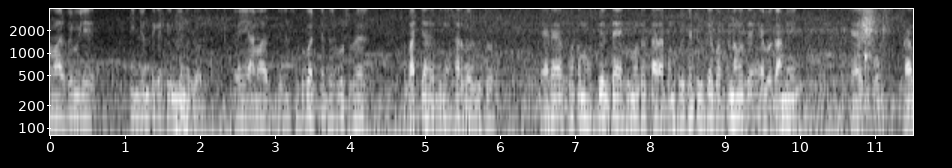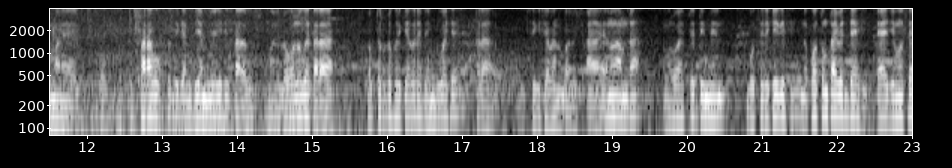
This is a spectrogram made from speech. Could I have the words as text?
আমার ফ্যামিলি তিনজন থেকে তিনজন এই আমার দুজন ছোটো বাচ্চা বছরের বাচ্চা সার বছর এরা প্রথম হসপিটাল দেয় তারা কোনো করতে না আমি মানে খারাপ অবস্থা থেকে আমি গেছি তারা মানে লগে লগে তারা ডক্টরকে পরীক্ষা করে ডেঙ্গু পাইছে, তারা চিকিৎসা ভালো ভালো হয়েছে আর এন আমরা, আমার ওয়াইফকে তিন দিন ভর্তি রেখে গেছি, না প্রথম প্রাইভেট দেয়ছি তাই যে মতে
